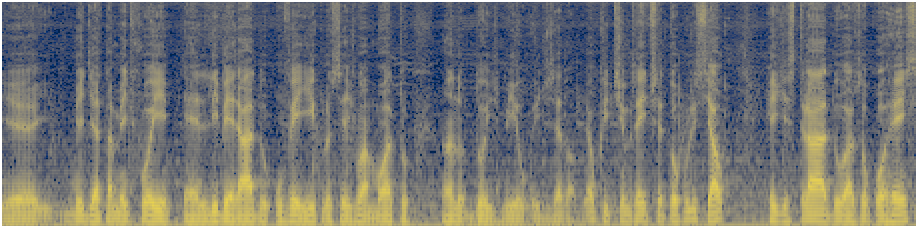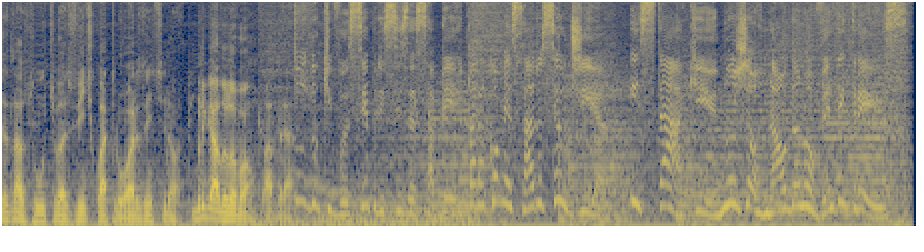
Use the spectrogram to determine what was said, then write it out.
E, imediatamente foi eh, liberado o veículo, ou seja, uma moto ano 2019. É o que tínhamos aí do setor policial, registrado as ocorrências nas últimas 24 horas em Sinop. Obrigado, Lobão. Um abraço. Tudo o que você precisa saber para começar o seu dia está aqui no Jornal da 93.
